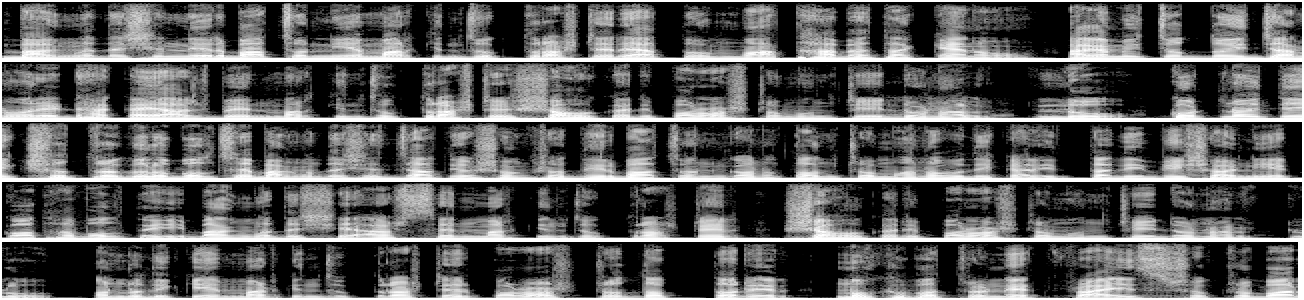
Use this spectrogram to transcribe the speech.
বাংলাদেশের নির্বাচন নিয়ে মার্কিন যুক্তরাষ্ট্রের এত মাথা ব্যথা কেন? আগামী চোদ্দই জানুয়ারি ঢাকায় আসবেন মার্কিন যুক্তরাষ্ট্রের সহকারী পররাষ্ট্রমন্ত্রী ডোনাল্ড লু। কূটনৈতিক সূত্রগুলো বলছে, বাংলাদেশের জাতীয় সংসদ নির্বাচন, গণতন্ত্র, মানবাধিকার ইত্যাদি বিষয় নিয়ে কথা বলতেই বাংলাদেশে আসছেন মার্কিন যুক্তরাষ্ট্রের সহকারী পররাষ্ট্রমন্ত্রী ডোনাল্ড লু। অন্যদিকে মার্কিন যুক্তরাষ্ট্রের পররাষ্ট্র দপ্তরের মুখপাত্র নেট প্রাইস শুক্রবার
